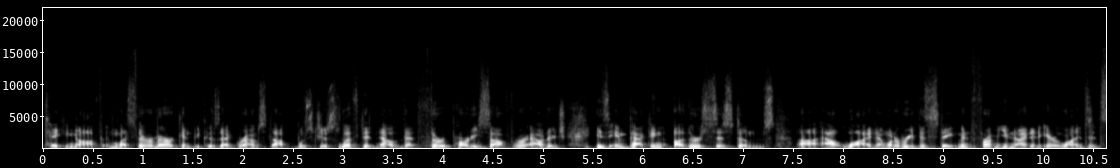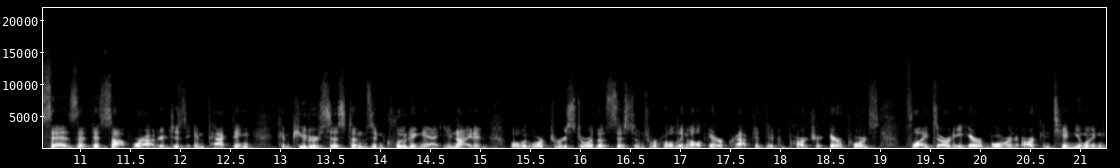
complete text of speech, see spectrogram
taking off unless they're American, because that ground stop was just lifted. Now, that third party software outage is impacting other systems uh, out wide. I want to read this statement from United Airlines. It says that this software outage is impacting computer systems, including at United. While we work to restore those systems, we're holding all aircraft at their departure airports. Flights already airborne are continuing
